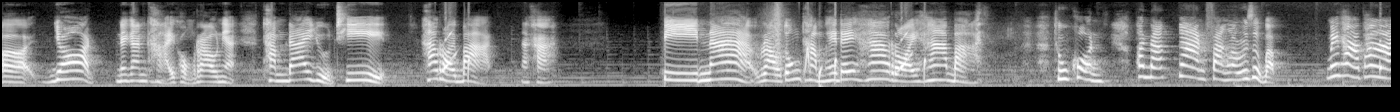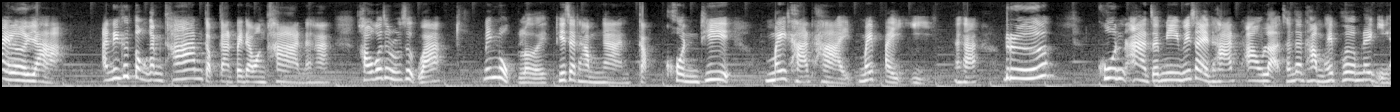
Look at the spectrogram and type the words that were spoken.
ออยอดในการขายของเราเนี่ยทำได้อยู่ที่ 500 บาทนะคะ ปีหน้าเราต้องทำให้ได้ 505 บาท ทุกคนพนักงานฟังเรารู้สึกแบบไม่ท้าทายเลยอะอันนี้คือตรงกันข้ามกับการไปดาวอังคารนะคะ เขาก็จะรู้สึกว่า ไม่หนุกเลยที่จะทำงานกับคนที่ไม่ท้าทายไม่ไปอีกนะคะ หรือคุณอาจจะมีวิสัยทัศน์เอาละฉันจะทำให้เพิ่มได้อีก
